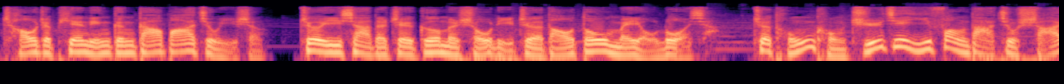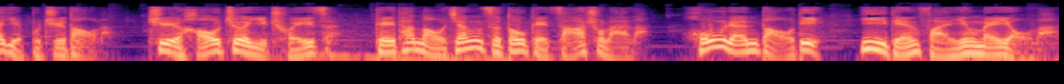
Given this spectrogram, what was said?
朝着偏灵根嘎巴就一声，这一下的这哥们手里这刀都没有落下，这瞳孔直接一放大就啥也不知道了。志豪这一锤子给他脑浆子都给砸出来了，轰然倒地，一点反应没有了，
